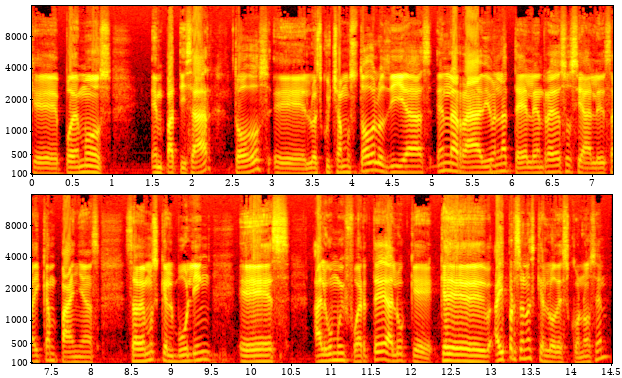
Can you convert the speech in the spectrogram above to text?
que podemos empatizar todos, eh, lo escuchamos todos los días en la radio, en la tele, en redes sociales, hay campañas, sabemos que el bullying es algo muy fuerte, algo que, que hay personas que lo desconocen,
